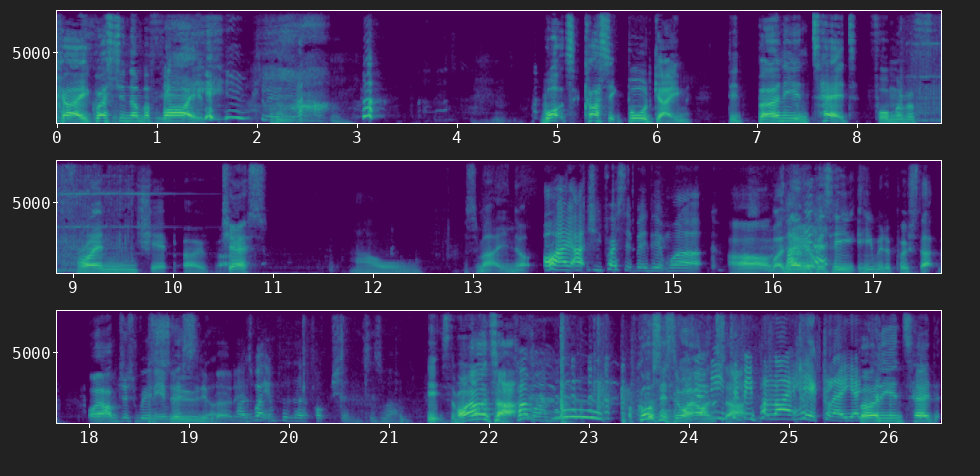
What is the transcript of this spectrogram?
Okay, question number five. what classic board game did Bernie and Ted form of a friendship over? Chess. Oh. What's the matter? You're not. Oh, I actually pressed it, but it didn't work. Oh, Well, no, because he, he would have pushed that. Oh, I'm just really invested in Sooner. Bernie. I was waiting for the options as well. It's the right answer. Come on. Of course, it's the right answer. You need answer. to be polite here, Clair. Yeah. Bernie and Ted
